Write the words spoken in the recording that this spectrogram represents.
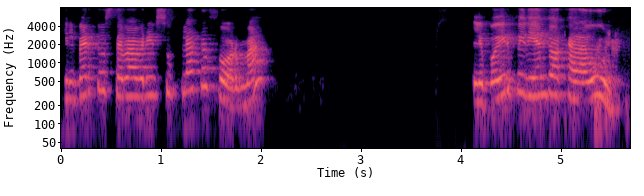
Gilberto, usted va a abrir su plataforma. Le voy a ir pidiendo a cada uno.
